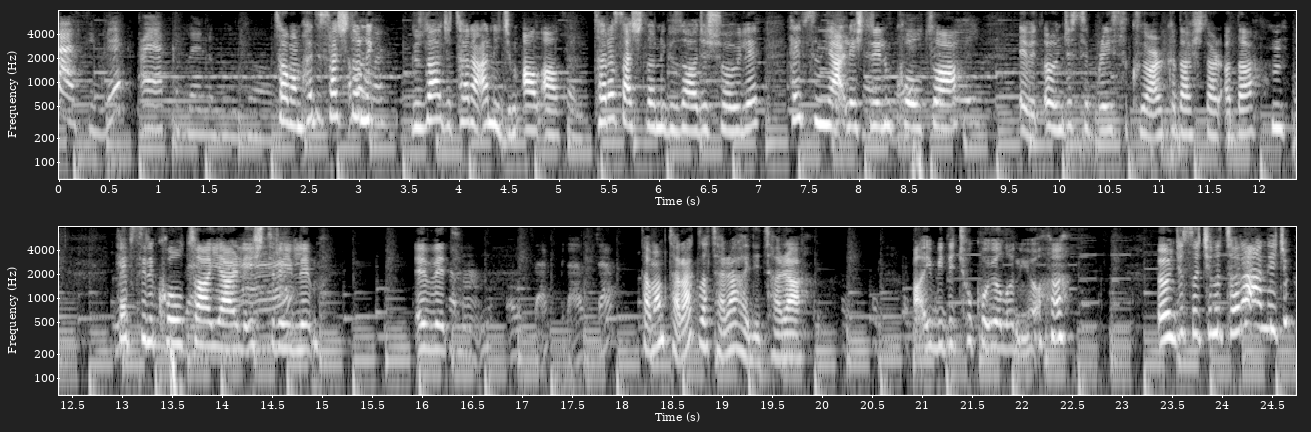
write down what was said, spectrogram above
Ayakkabılarını bulacağım. Tamam hadi saçlarını Tamam. güzelce tara anneciğim al al. Tara saçlarını güzelce şöyle. Hepsini yerleştirelim koltuğa. Evet önce sprey sıkıyor arkadaşlar ada. Hı. Hepsini koltuğa yerleştirelim. Evet. Tamam. Olacak birazdan. Tamam tarakla tara hadi tara. Ay bir de çok oyalanıyor. Hah. Önce saçını tara anneciğim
